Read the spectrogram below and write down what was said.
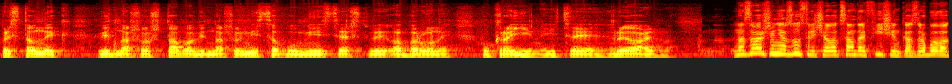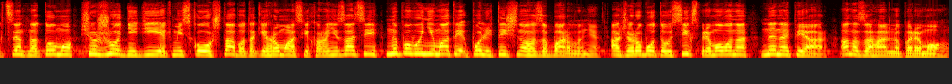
представник від нашого штабу, від нашого місця був в Міністерстві оборони України. І це реально. На завершення зустрічі Олександр Фіщенка зробив акцент на тому, що жодні дії як міського штабу, так і громадських організацій не повинні мати політичного забарвлення, адже робота усіх спрямована не на піар, а на загальну перемогу.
